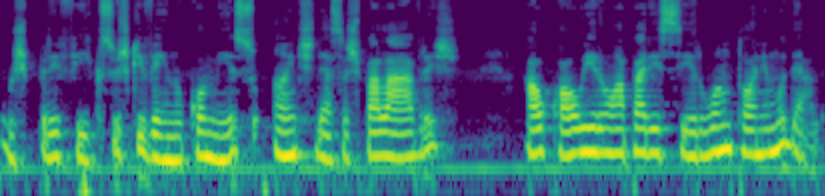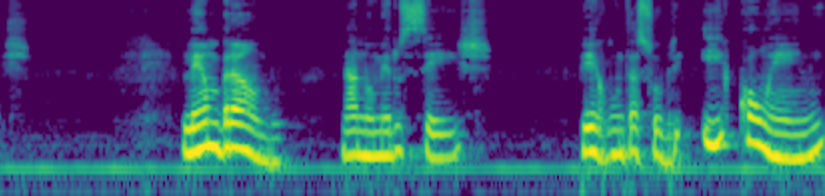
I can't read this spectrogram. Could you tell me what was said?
os prefixos que vêm no começo, antes dessas palavras, ao qual irão aparecer o antônimo delas. Lembrando, na número 6, pergunta sobre I com N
